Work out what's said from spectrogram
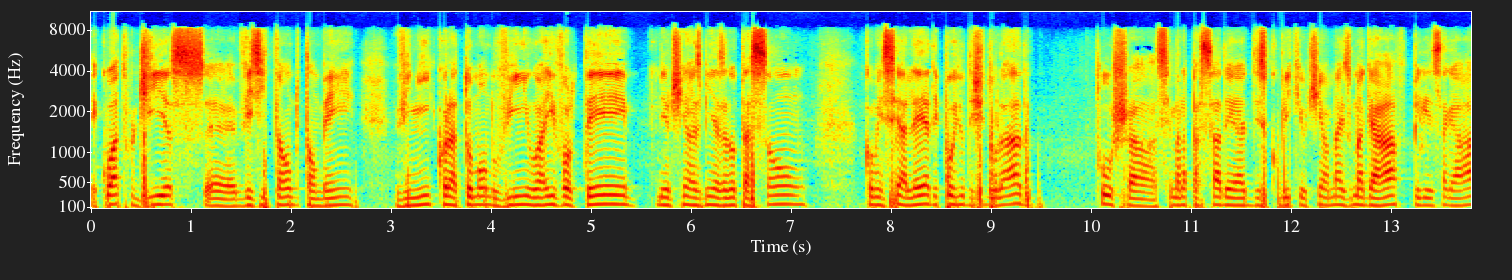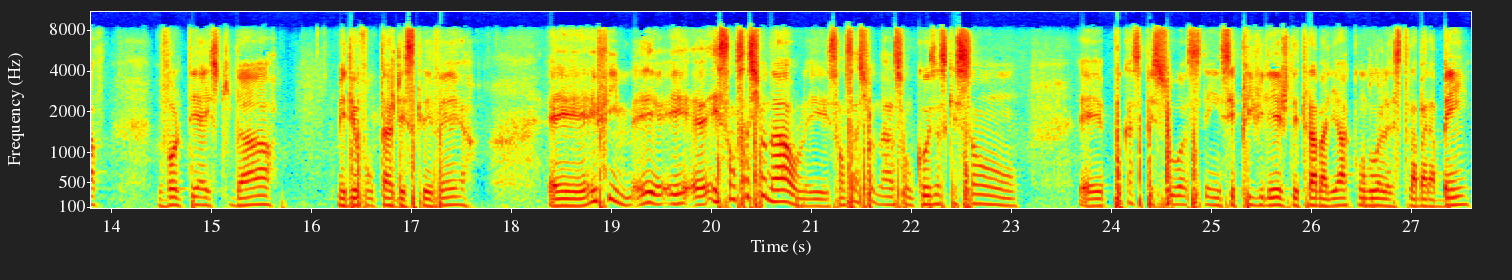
eh, quatro dias eh, visitando também vinícola, tomando vinho. Aí voltei, eu tinha as minhas anotações, comecei a ler, depois eu deixei do lado. Puxa, semana passada eu descobri que eu tinha mais uma garrafa, peguei essa garrafa, voltei a estudar, me deu vontade de escrever. É, enfim, é, é, é, sensacional, é sensacional. São coisas que são é, poucas pessoas têm esse privilégio de trabalhar quando elas trabalham bem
